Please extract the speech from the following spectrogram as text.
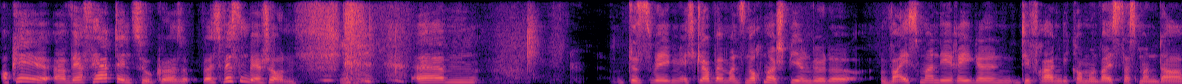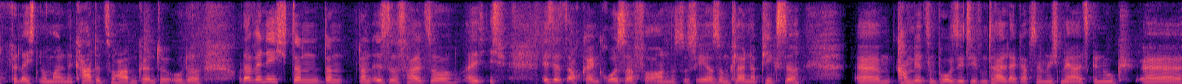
okay, äh, wer fährt den Zug? Also, das wissen wir schon. ähm, deswegen, ich glaube, wenn man es nochmal spielen würde, weiß man die Regeln, die Fragen, die kommen und weiß, dass man da vielleicht nochmal eine Karte zu haben könnte oder, oder wenn nicht, dann, dann, dann ist es halt so. Ich, ich ist jetzt auch kein großer Vorn, das ist eher so ein kleiner Piekser. Ähm, kommen wir zum positiven Teil, da gab es nämlich mehr als genug. Äh,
